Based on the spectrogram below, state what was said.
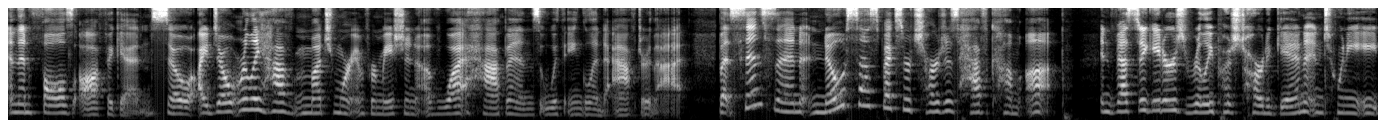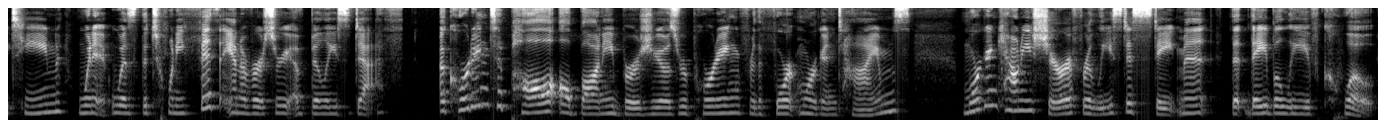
and then falls off again. So, I don't really have much more information of what happens with England after that. But since then, no suspects or charges have come up. Investigators really pushed hard again in 2018 when it was the 25th anniversary of Billy's death. According to Paul Albani-Burgio's reporting for the Fort Morgan Times, Morgan County Sheriff released a statement that they believe, quote,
